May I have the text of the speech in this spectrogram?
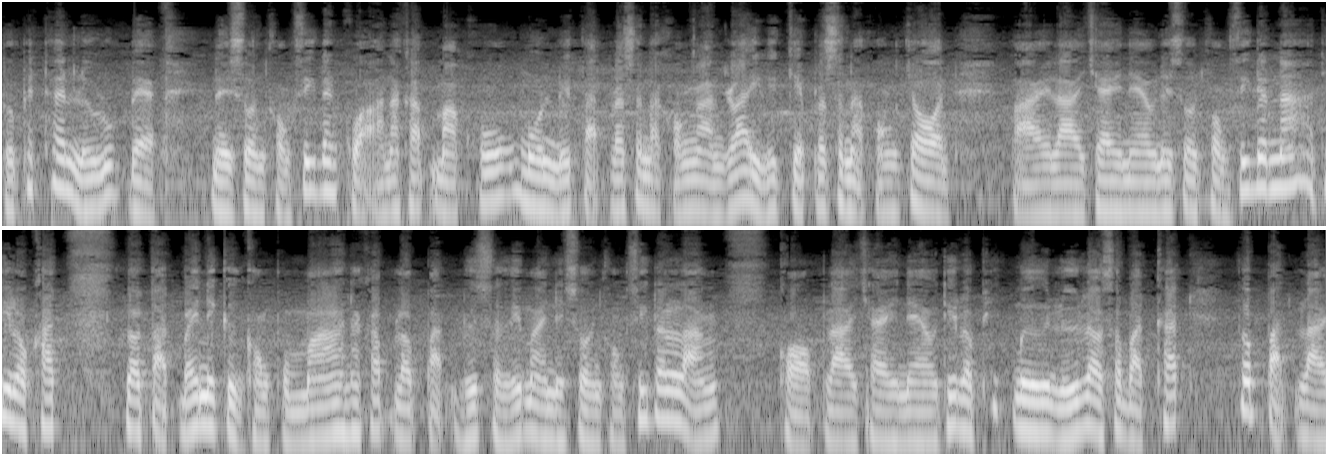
ตัวแพทเทิร์นหรือรูปแบบในส่วนของซิกด้านขวานะครับ มาโค้งมนหรือตัดลักษณะของงานไล่หรือเก็บลักษณะของจร ปลายลายชายแนวในส่วนของซิกด้านหน้าที่เราคัด เราตัดไว้ในกึ่งของผมม้านะครับ เราปัดหรือเสยมาในส่วนของซิกด้านหลังกรอบลายชายแนวที่เราพลิกมือหรือเราสะบัดคัดเพื่อปัดลาย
